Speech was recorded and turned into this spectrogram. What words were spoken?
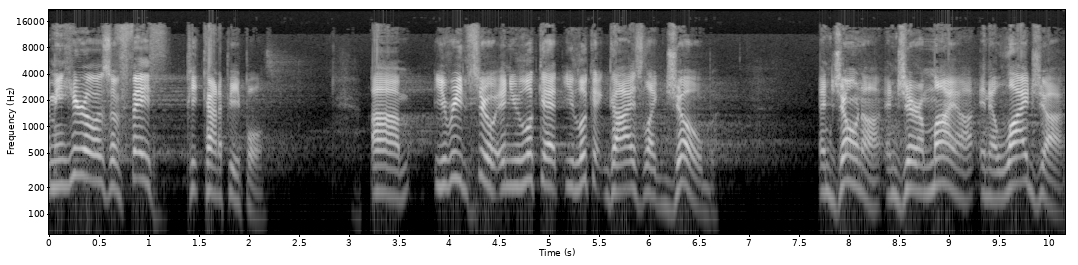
I mean, heroes of faith kind of people um, you read through and you look at you look at guys like Job and Jonah and Jeremiah and Elijah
